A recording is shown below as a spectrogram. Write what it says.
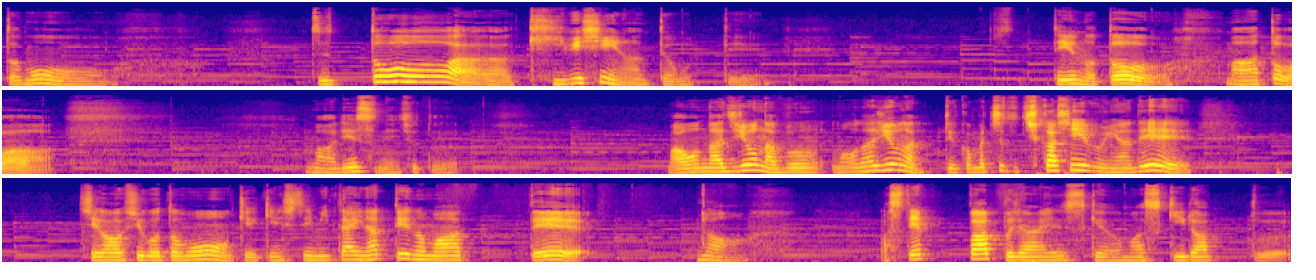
ともう、ずっとは厳しいなって思って、っていうのと、まあ、あとは、まあ、あれですね、ちょっと、まあ、同じような分、まあ、同じようなっていうか、まあ、ちょっと近しい分野で、違う仕事も経験してみたいなっていうのもあって、まあ、ステップアップじゃないですけど、まあ、スキルアップ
